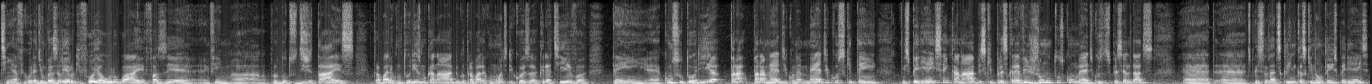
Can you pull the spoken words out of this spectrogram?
tinha a figura de um brasileiro que foi ao Uruguai fazer, enfim, uh, produtos digitais, trabalha com turismo canábico, trabalha com um monte de coisa criativa, tem é, consultoria para médico, né? Médicos que têm experiência em cannabis, que prescrevem juntos com médicos de especialidades, é, é, de especialidades clínicas que não têm experiência.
